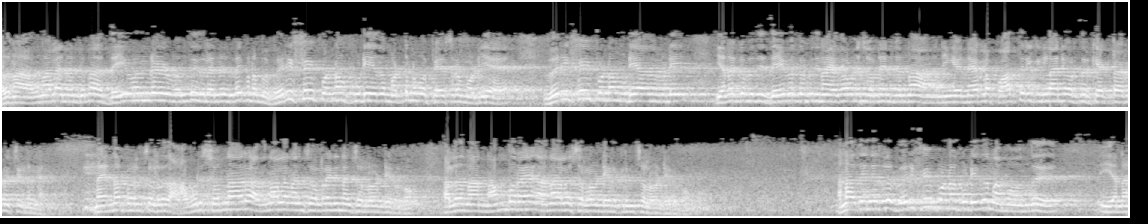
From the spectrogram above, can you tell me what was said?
அதனால அதனால என்னன்னு தெய்வங்கள் வந்து இதுல என்ன இப்ப நம்ம வெரிஃபை பண்ணக்கூடியதை மட்டும் நம்ம பேசுற மொழிய வெரிஃபை பண்ண முடியாதபடி எனக்கு பத்தி தெய்வத்தை பத்தி நான் ஏதோ ஒன்று சொன்னேன்னு சொன்னா நீங்க நேரில் பார்த்துருக்கீங்களான்னு ஒருத்தர் கேட்டாருன்னு வச்சுக்கோங்க. நான் என்ன பதில் சொல்றது? அவர் சொன்னாரு அதனால நான் சொல்றேன்னு நான் சொல்ல வேண்டியிருக்கும். அல்லது நான் நம்புறேன் அதனால சொல்ல வேண்டியிருக்குன்னு சொல்ல வேண்டியிருக்கும். ஆனால் அதே நேரத்தில் வெரிஃபை பண்ணக்கூடியதை நம்ம வந்து என்ன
